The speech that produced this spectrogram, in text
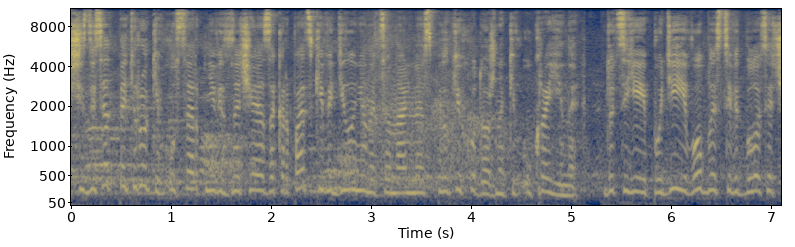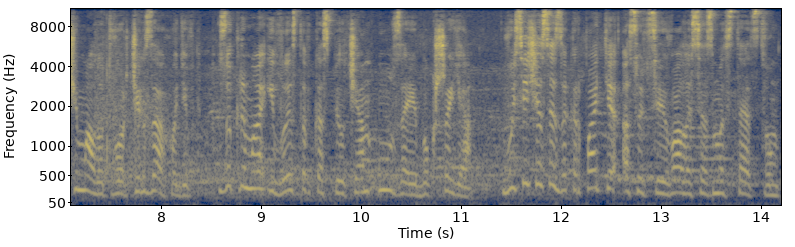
65 років у серпні відзначає Закарпатське відділення Національної спілки художників України. До цієї події в області відбулося чимало творчих заходів, зокрема і виставка спілчан у музеї Бокшая. В усі часи Закарпаття асоціювалося з мистецтвом.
